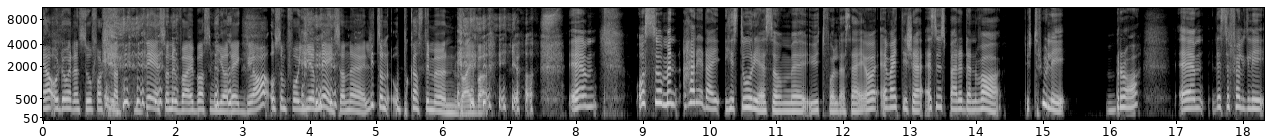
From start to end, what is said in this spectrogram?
Ja, og da er den store forskjellen at det er sånne viber som gjør deg glad, og som får, gi meg sånne litt sånn oppkast i munnen-viber. ja. Um, også, men her er det ei historie som eh, utfolder seg, og jeg veit ikke, jeg syns bare den var utrolig bra. Det er selvfølgelig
